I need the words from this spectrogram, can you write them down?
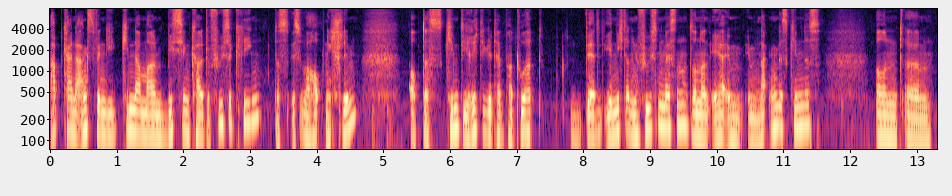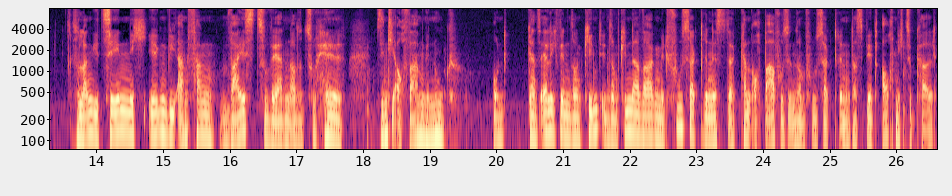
habt keine Angst, wenn die Kinder mal ein bisschen kalte Füße kriegen. Das ist überhaupt nicht schlimm. Ob das Kind die richtige Temperatur hat, werdet ihr nicht an den Füßen messen, sondern eher im, im Nacken des Kindes. Und ähm, solange die Zehen nicht irgendwie anfangen weiß zu werden, also zu hell, sind die auch warm genug. Und ganz ehrlich, wenn so ein Kind in so einem Kinderwagen mit Fußsack drin ist, da kann auch barfuß in so einem Fußsack drin. Das wird auch nicht zu kalt.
